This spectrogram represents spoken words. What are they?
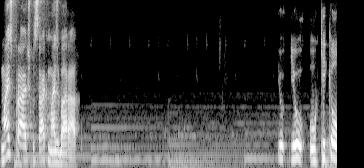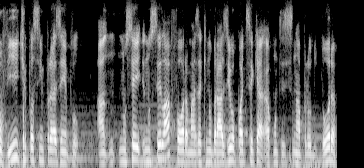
mais prático, saca? Mais barato. E, o, o que que eu vi, tipo assim, por exemplo, a, não sei, não sei lá fora, mas aqui no Brasil pode ser que acontecesse na produtora.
